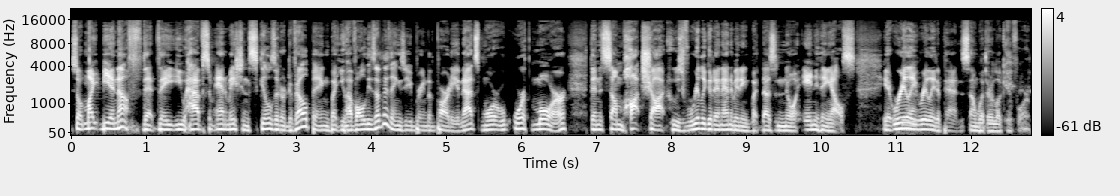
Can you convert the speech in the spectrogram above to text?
so it might be enough that they you have some animation skills that are developing but you have all these other things that you bring to the party and that's more worth more than some hot shot who's really good at animating but doesn't know anything else. It really yeah. really depends on what they're looking for.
